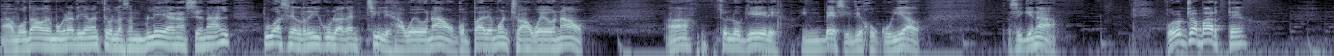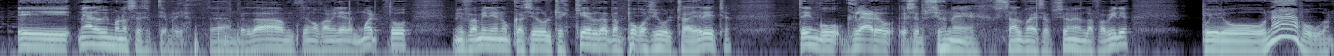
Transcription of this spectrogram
ha votado democráticamente por la Asamblea Nacional, tú haces el ridículo acá en Chile, ahueonado, compadre Moncho, ahueonado. ¿Ah? Eso es lo que eres, imbécil, viejo culiado. Así que nada. Por otra parte, eh, me da lo mismo el 11 de septiembre ya. O sea, en verdad, tengo familiares muertos. Mi familia nunca ha sido ultra izquierda, tampoco ha sido ultra derecha. Tengo, claro, excepciones, salva excepciones en la familia. Pero nada, pues,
